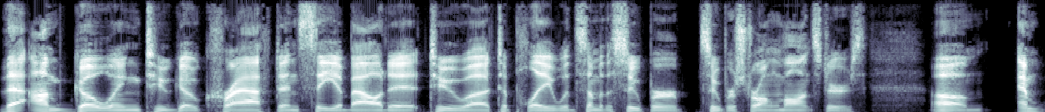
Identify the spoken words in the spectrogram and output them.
that I'm going to go craft and see about it to uh to play with some of the super super strong monsters. Um and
